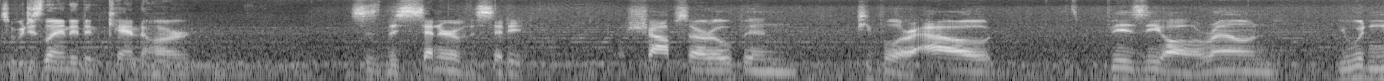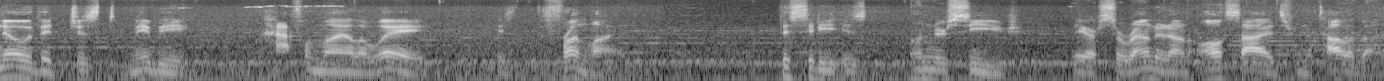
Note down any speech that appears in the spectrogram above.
So we just landed in Kandahar. This is the center of the city. The shops are open, people are out, it's busy all around. You wouldn't know that just maybe half a mile away is the front line. This city is under siege. They are surrounded on all sides from the Taliban.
